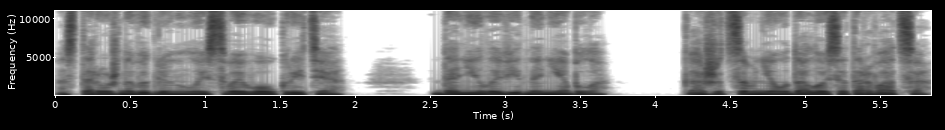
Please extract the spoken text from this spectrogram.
Осторожно выглянула из своего укрытия. Данила видно не было. Кажется, мне удалось оторваться.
